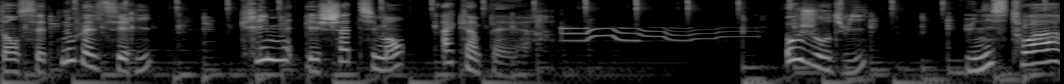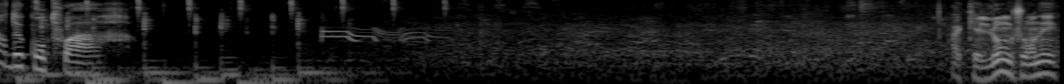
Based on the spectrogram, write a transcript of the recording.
Dans cette nouvelle série, Crimes et châtiments à Quimper. Aujourd'hui, une histoire de comptoir. Ah, quelle longue journée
